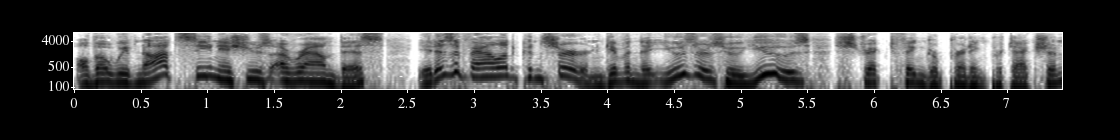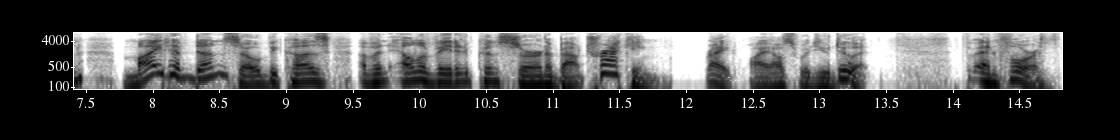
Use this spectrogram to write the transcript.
Although we've not seen issues around this, it is a valid concern given that users who use strict fingerprinting protection might have done so because of an elevated concern about tracking. Right. Why else would you do it? And fourth,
